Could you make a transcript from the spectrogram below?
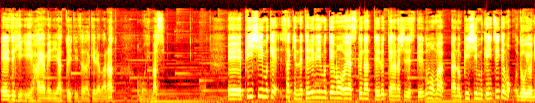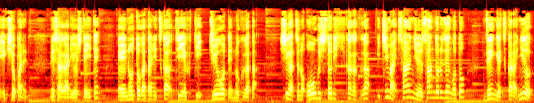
えー、ぜひ早めにやっといていただければなと思います。えー、PC 向け、さっきのね、テレビ向けもお安くなっているっていう話ですけれども、まあ、あの、PC 向けについても同様に液晶パネル、値下がりをしていて、えー、ノート型に使う TFT15.6 型、4月の大口取引価格が1枚33ドル前後と、前月から2ドル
